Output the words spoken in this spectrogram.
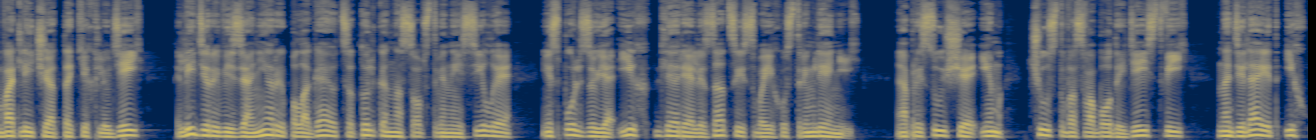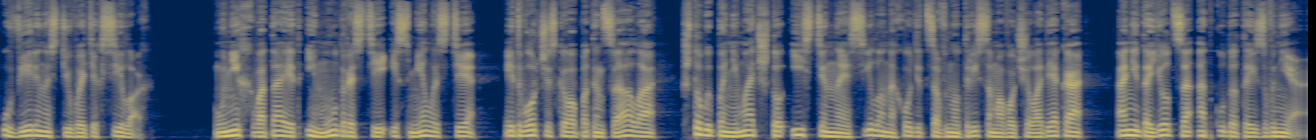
В отличие от таких людей, лидеры-визионеры полагаются только на собственные силы, используя их для реализации своих устремлений, а присущее им чувство свободы действий наделяет их уверенностью в этих силах. У них хватает и мудрости, и смелости, и творческого потенциала, чтобы понимать, что истинная сила находится внутри самого человека, а не дается откуда-то извне.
